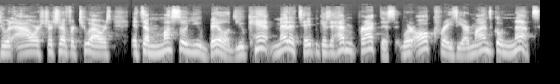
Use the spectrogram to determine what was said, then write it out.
to an hour, stretch it out for two hours. It's a muscle you build. You can't meditate because you haven't practiced. We're all crazy. Our minds go nuts.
